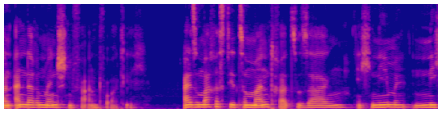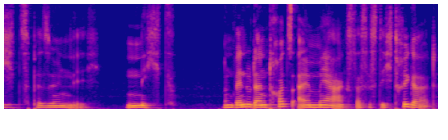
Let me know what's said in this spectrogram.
von anderen Menschen verantwortlich. Also mach es dir zum Mantra zu sagen, ich nehme nichts persönlich. Nichts. Und wenn du dann trotz allem merkst, dass es dich triggert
